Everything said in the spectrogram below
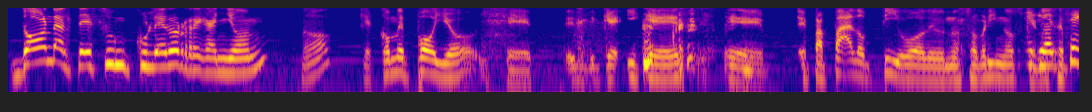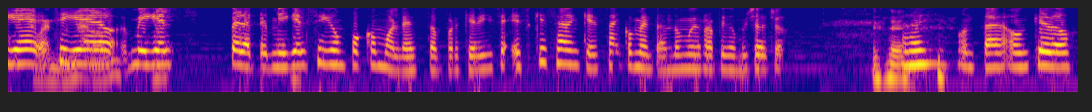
Donald es un culero regañón ¿no? Que come pollo y que, y que es este, el papá adoptivo de unos sobrinos que Miguel no se sigue, sigue, Miguel, espérate, Miguel sigue un poco molesto porque dice, es que saben que están comentando muy rápido, muchachos. Ay, quedó,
